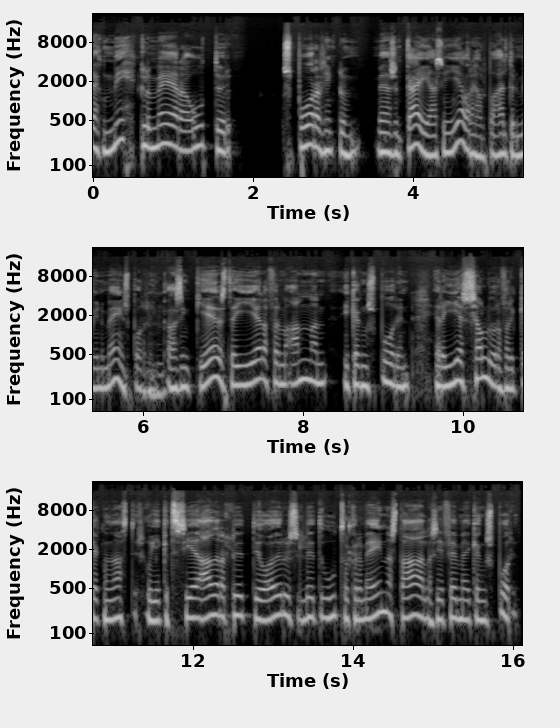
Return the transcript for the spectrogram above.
fekk miklu meira út úr sporarhingnum með þessum gæja sem ég var að hjálpa heldur mínu megin sporarhing Mhm. að það sem gerist þegar ég er að fara með annan í gegnum sporin er að ég sjálfur að fara í gegnum það aftur og ég get séð aðra hluti og öðru sér hluti út frá hverjum einasta aðala sem ég fer með í gegnum sporin.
